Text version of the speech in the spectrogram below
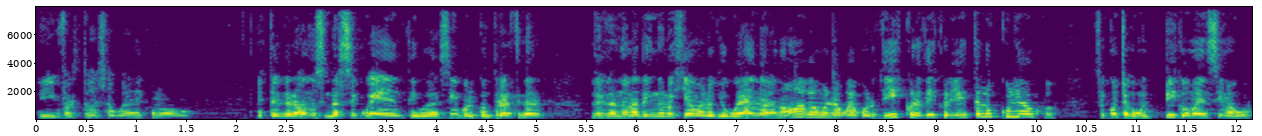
Y faltó esa weá de como. Estar grabando sin darse cuenta y weá así. Por el contrario, al final les ganó la tecnología más lo que weá. No, hagamos la weá por Discord, Discord. Y ahí están los culiados, pues. Se escucha como el pico más encima, weá.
